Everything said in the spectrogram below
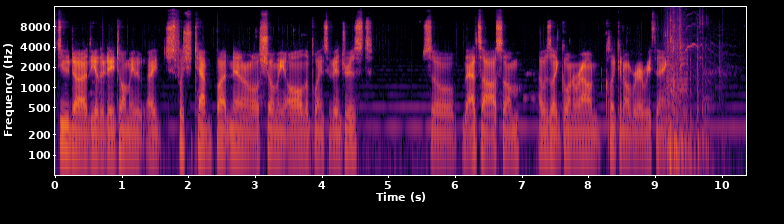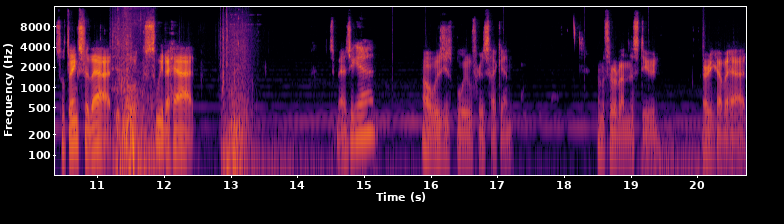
dude uh, the other day told me that I just push a tab button and it'll show me all the points of interest. So that's awesome. I was like going around clicking over everything. So thanks for that. Oh, sweet, a hat. It's a magic hat? Oh, it was just blue for a second. I'm gonna throw it on this dude. I already have a hat.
